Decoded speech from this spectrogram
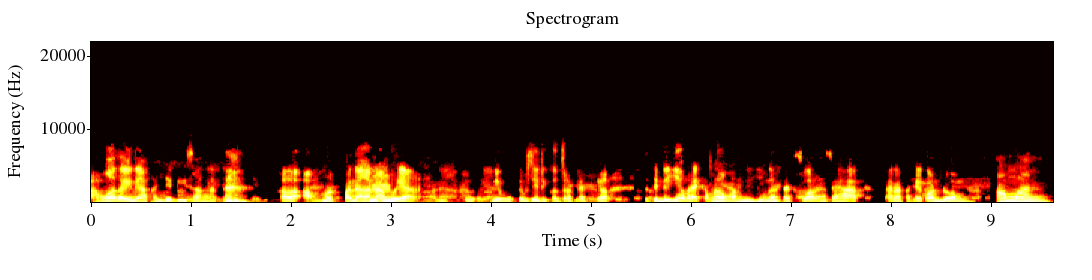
aku nggak tahu ini akan jadi sangat kalau menurut pandangan aku ya ini mungkin bisa jadi kontroversial. Setidaknya mereka melakukan yeah. hubungan seksual yang sehat karena pakai kondom. Aman,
